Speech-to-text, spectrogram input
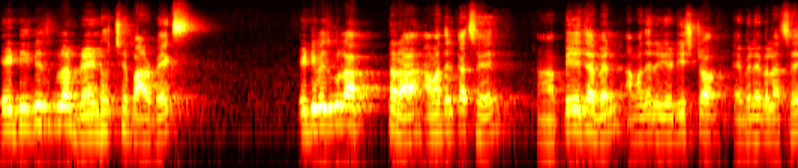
এই ডিভাইসগুলোর ব্র্যান্ড হচ্ছে বারবেক্স এই ডিভাইসগুলো আপনারা আমাদের কাছে পেয়ে যাবেন। আমাদের রেডি স্টক অ্যাভেলেবেল আছে।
